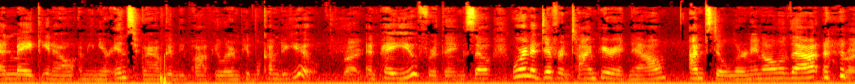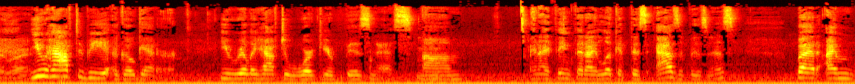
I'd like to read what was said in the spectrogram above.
and make, you know, I mean, your Instagram can be popular and people come to you Right. and pay you for things. So we're in a different time period now. I'm still learning all of that. Right, right. you have to be a go getter. You really have to work your business. Mm-hmm. Um, and I think that I look at this as a business, but I'm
